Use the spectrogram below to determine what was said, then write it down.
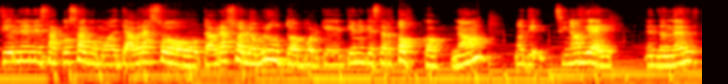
tienen esa cosa como de te abrazo, te abrazo a lo bruto, porque tiene que ser tosco, ¿no? no si no es gay, ¿entendés?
